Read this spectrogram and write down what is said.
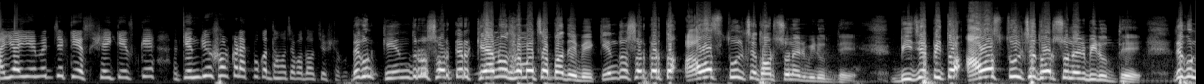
আইআইএম এর যে কেস সেই কেসকে কেন্দ্রীয় সরকার এক প্রকার ধামাচাপা দেওয়ার চেষ্টা করছে। দেখুন কেন্দ্র সরকার কেন ধামাচাপা দেবে? কেন্দ্র সরকার তো আওয়াজ তুলছে ধর্ষণের বিরুদ্ধে। বিজেপি তো আওয়াজ তুলছে ধর্ষণের বিরুদ্ধে। দেখুন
